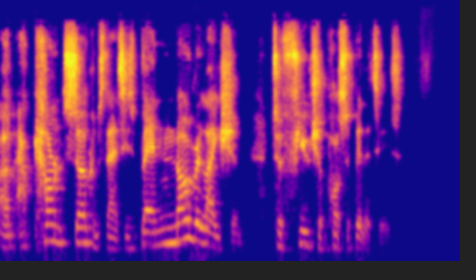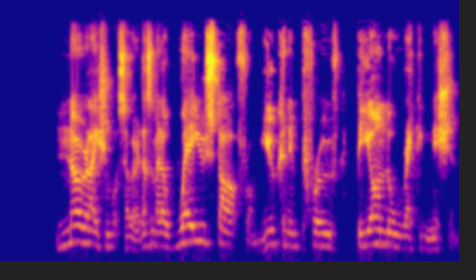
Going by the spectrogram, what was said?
um, our current circumstances bear no relation to future possibilities. No relation whatsoever. It doesn't matter where you start from, you can improve beyond all recognition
